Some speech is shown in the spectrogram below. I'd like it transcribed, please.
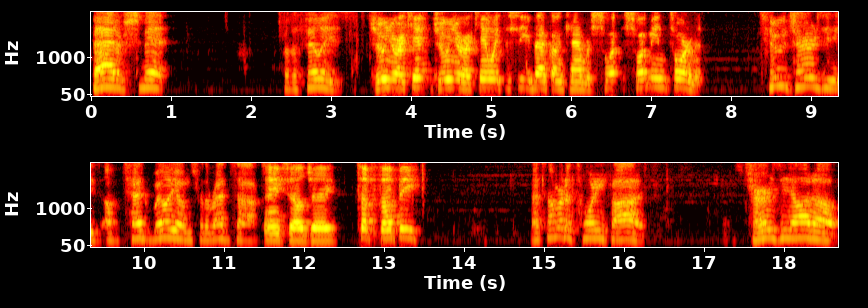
Bad of Schmidt for the Phillies. Junior, I can't. Junior, I can't wait to see you back on camera. Sweat, sweat me in the tournament. Two jerseys of Ted Williams for the Red Sox. Thanks, LJ. What's up, Thumpy? That's number to 25. Jersey auto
